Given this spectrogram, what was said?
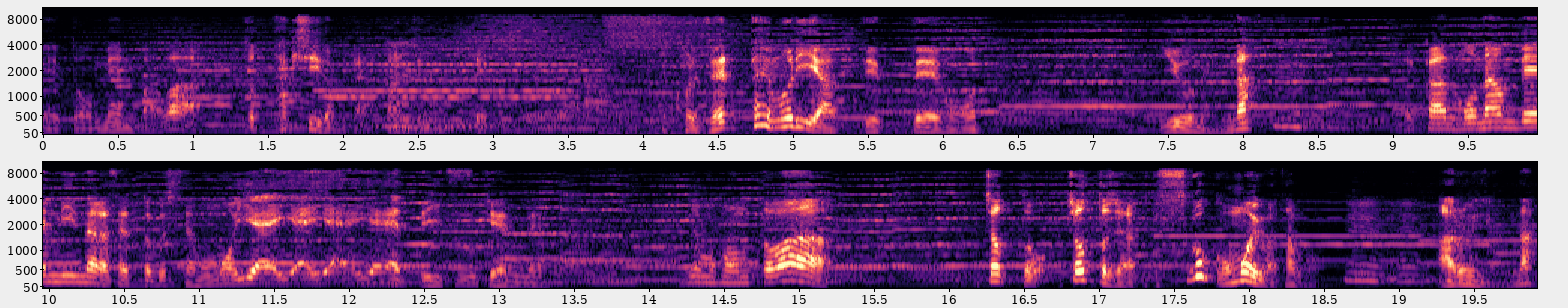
えー、とメンバーはちょっとタキシードみたいな感じになって、でこれ絶対無理やって言ってもう言うねんな。でかもう何遍みんなが説得してももうイエイイエイイエイイエイって言い続けんねん。でも本当はちょっとちょっとじゃなくてすごく思いは多分。うんうん。あるんやんな。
